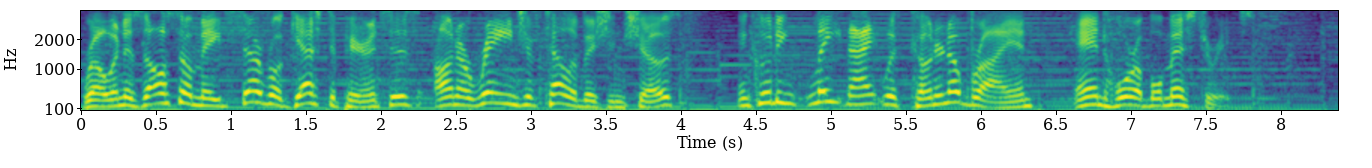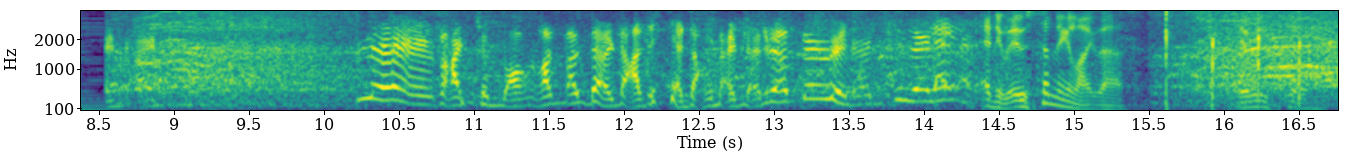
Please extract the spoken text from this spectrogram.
Rowan has also made several guest appearances on a range of television shows, including Late Night with Conan O'Brien and Horrible Mysteries. Anyway, it was something like that. Was. Uh...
